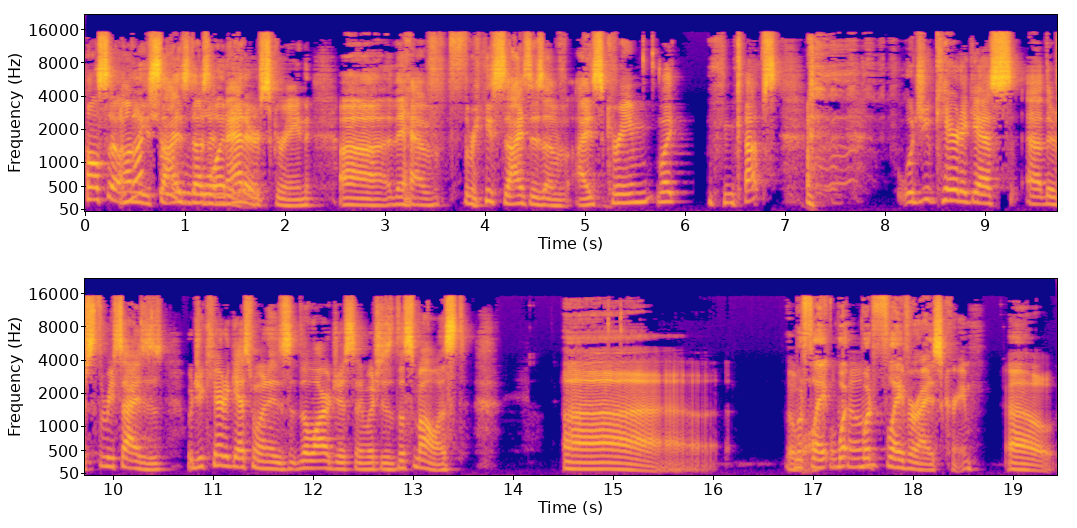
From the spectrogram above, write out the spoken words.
Also, on the sure size doesn't matter screen, uh, they have three sizes of ice cream like cups. Would you care to guess? Uh, there's three sizes. Would you care to guess one is the largest and which is the smallest? Uh, What, fla- what what flavor ice cream? Oh,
